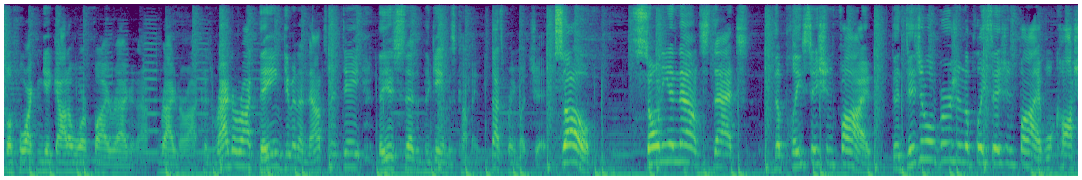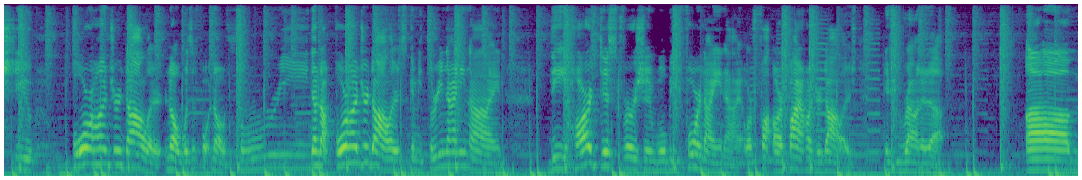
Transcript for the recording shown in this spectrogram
before I can get God of War 5 Ragnarok. Because Ragnarok they didn't give an announcement date. They just said that the game is coming. That's pretty much it. So Sony announced that the PlayStation 5, the digital version of the PlayStation 5 will cost you $400. No, was it four? No, three. No, no, $400. It's to be $399. The hard disk version will be 499 or, fi- or $500 if you round it up. Um,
